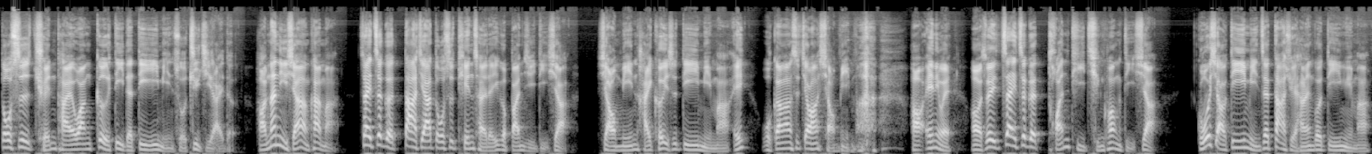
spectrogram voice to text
都是全台湾各地的第一名所聚集来的。好，那你想想看嘛。在这个大家都是天才的一个班级底下，小明还可以是第一名吗？诶，我刚刚是叫他小明吗？好，Anyway，哦，所以在这个团体情况底下，国小第一名在大学还能够第一名吗？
